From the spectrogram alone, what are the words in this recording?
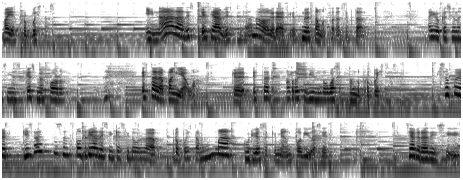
Vayas propuestas. Y nada despreciables, pero no, gracias, no estamos para aceptar. Hay ocasiones en las que es mejor estar a pan y agua que estar recibiendo o aceptando propuestas. Esa fue, quizás podría decir que ha sido la propuesta más curiosa que me han podido hacer. Se agradece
